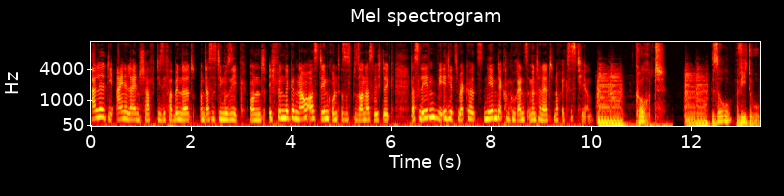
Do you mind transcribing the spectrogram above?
alle die eine Leidenschaft, die sie verbindet, und das ist die Musik. Und ich finde, genau aus dem Grund ist es besonders wichtig, dass Läden wie Idiots Records neben der Konkurrenz im Internet noch existieren. Kurt. So wie du.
